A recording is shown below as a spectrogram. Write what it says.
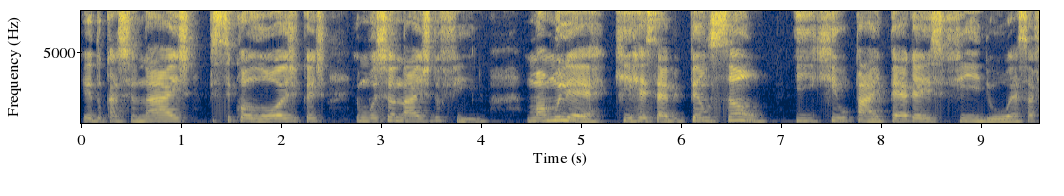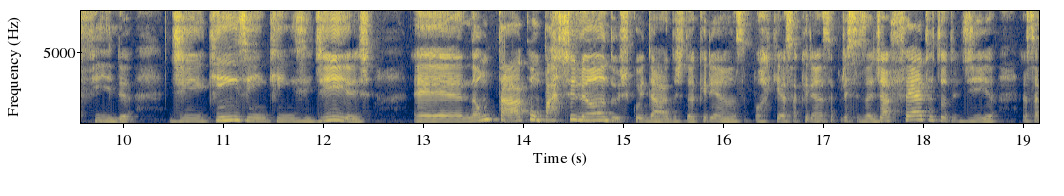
educacionais, psicológicas, emocionais do filho. Uma mulher que recebe pensão e que o pai pega esse filho ou essa filha de 15 em 15 dias, é, não está compartilhando os cuidados da criança, porque essa criança precisa de afeto todo dia, essa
